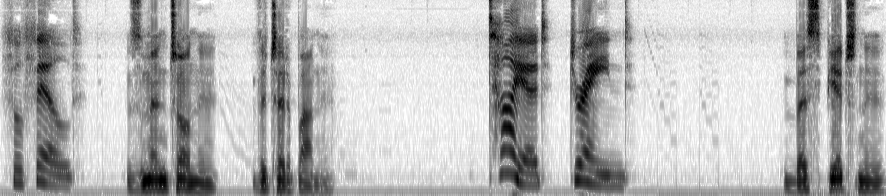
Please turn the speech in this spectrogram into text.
fulfilled, Zmęczony, wyczerpany. Tired, drained, Bezpieczny,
